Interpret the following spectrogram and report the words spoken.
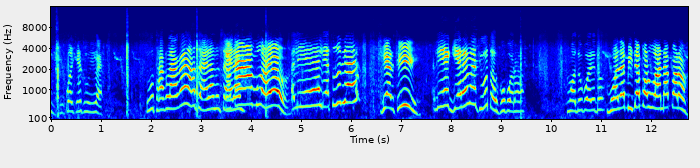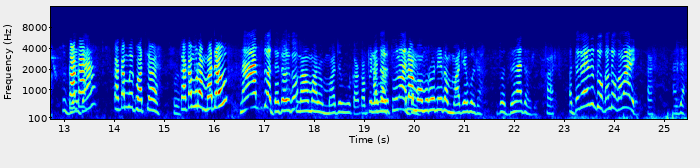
ઊભી કોઈ છે થોડી વાર. તું થાક લાગે? આ ચાયરાનું નું કાકા હું આવ્યો અલી લેતું નથી ઘેર ઘેરથી? અલી એ ઘેરામાં છું તરકો પર મોદો પડે તો. મોજા બીજા પડવું આના પડો. તું કાકા કાકા હું એક વાત કહે કાકા હું રમવા જાઉં? ના તું તો અધે ચડી દો. ના મારે રમવા જવું કાકા. પેલા તું ના મમરો ને રમવા જાય બધા. તો અધે ના ચડજો. હાર. અધે તો ધોકા ધોકા મારે હા. આજા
